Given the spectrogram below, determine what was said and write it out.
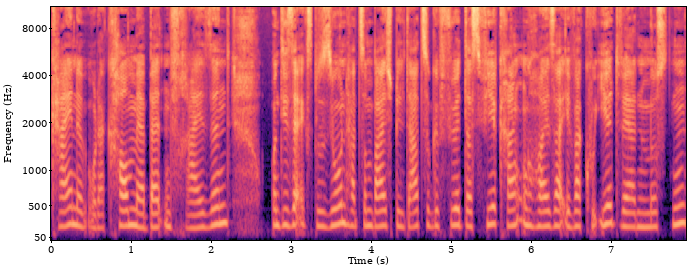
keine oder kaum mehr Betten frei sind und diese Explosion hat zum Beispiel dazu geführt, dass vier Krankenhäuser evakuiert werden mussten,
